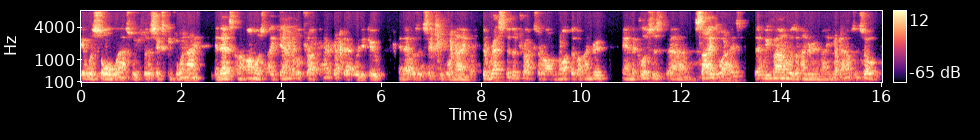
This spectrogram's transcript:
it was sold last week for sixty-four nine. And that's an almost identical truck, and I've got that with you too, and that was at sixty-four nine. The rest of the trucks are all north of hundred, and the closest, um, size-wise that we found was hundred and ninety thousand. So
